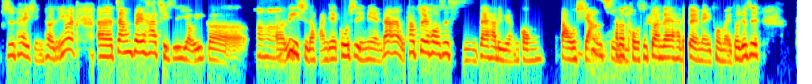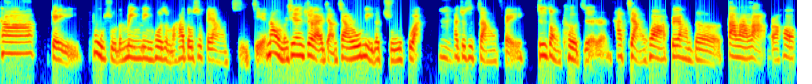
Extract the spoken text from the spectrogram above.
支配型特质，因为呃，张飞他其实有一个、uh huh. 呃历史的环节故事里面，但是他最后是死在他的员工刀下，他的头是断在他的，对，没错没错，就是他给部署的命令或什么，他都是非常直接。那我们现在就来讲，假如你的主管。嗯，他就是张飞，就是这种特质的人。他讲话非常的大剌剌，然后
